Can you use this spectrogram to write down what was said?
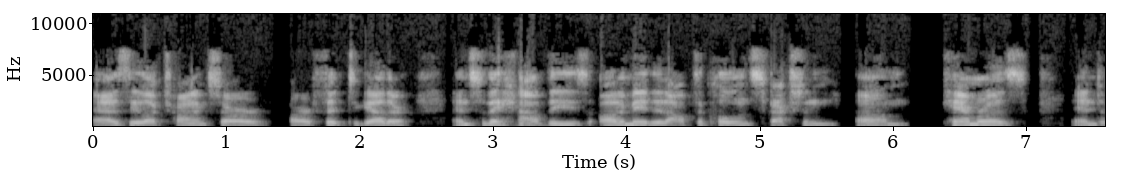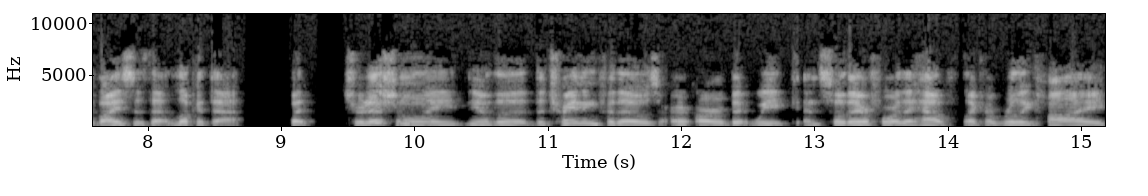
as the electronics are are fit together. And so they have these automated optical inspection um, cameras and devices that look at that. But traditionally, you know, the the training for those are, are a bit weak, and so therefore they have like a really high,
